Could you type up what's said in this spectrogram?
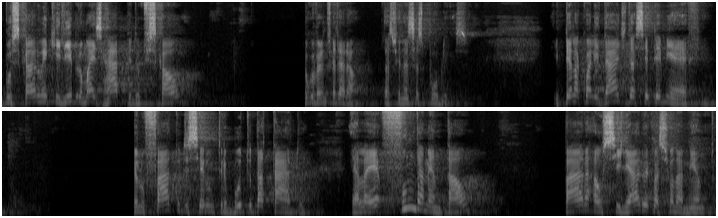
buscar um equilíbrio mais rápido fiscal do governo federal, das finanças públicas. E pela qualidade da CPMF, pelo fato de ser um tributo datado. Ela é fundamental para auxiliar o equacionamento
